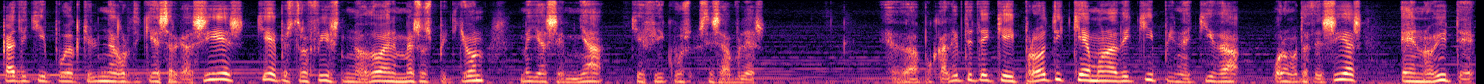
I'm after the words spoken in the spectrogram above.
κάτοικοι που εκτελούν αγροτικές εργασίες και επιστροφή στην οδό εν μέσω σπιτιών με γιασεμιά και φύκους στις αυλές. Εδώ αποκαλύπτεται και η πρώτη και μοναδική πινακίδα ονοματοθεσίας εννοείται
